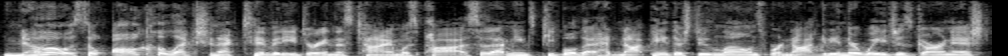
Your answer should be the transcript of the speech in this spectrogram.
No. So all collection activity during this time was paused. So that means people that had not paid their student loans were not getting their wages garnished,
